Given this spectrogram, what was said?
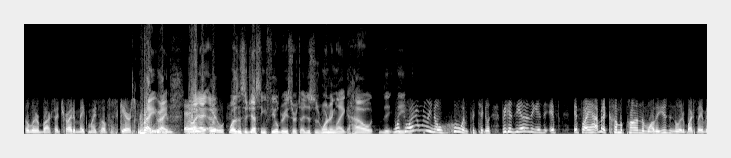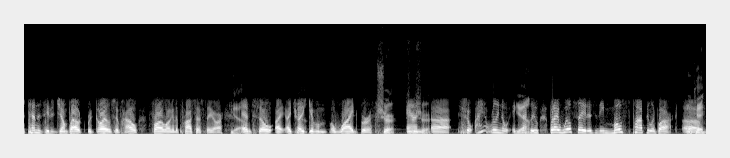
a litter box, I try to make myself scarce. Right, right. reasons. No, A, I, I, I wasn't suggesting field research. I just was wondering, like, how the, Well, the so I don't really know who in particular, because the other thing is, if if I happen to come upon them while they're using the litter box, they have a tendency to jump out, regardless of how far along in the process they are. Yeah. And so I, I try Yeah. to give them a wide berth. sure, and sure. uh, so I don't really know exactly who, but I will say it is the most popular box. Um, Okay.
